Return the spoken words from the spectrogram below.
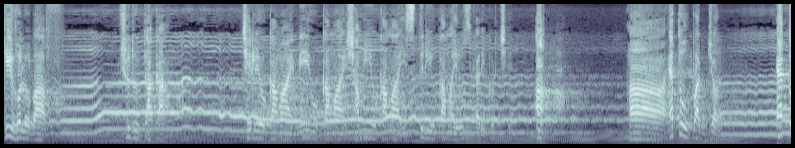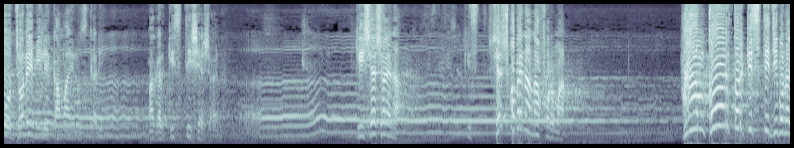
কি হলো বাপ? শুধু টাকা। ছেলেও কামায়, মেয়েও কামায়, স্বামীও কামায়, স্ত্রীও কামায় রোজগারি করছে। এত উপার্জন। এত জনে মিলে কামায়, রোজগারি। মাগার কিস্তি শেষ হয় না। কি শেষ হয় না? শেষ হবে না না ফরমান হারাম কর, তোর কিস্তি জীবনে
